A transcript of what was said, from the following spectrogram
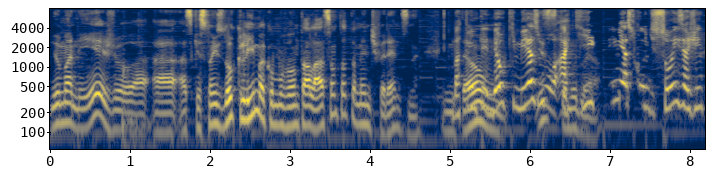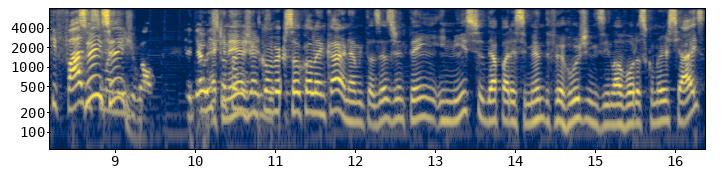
e o manejo, a, a, as questões do clima, como vão estar tá lá, são totalmente diferentes, né? Então, mas tu então, entendeu que mesmo aqui tem as condições, a gente faz sim, esse manejo sim. igual. Entendeu? Isso é que, que nem a gente conversou com o Alencar, né? Muitas vezes a gente tem início de aparecimento de ferrugens em lavouras comerciais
